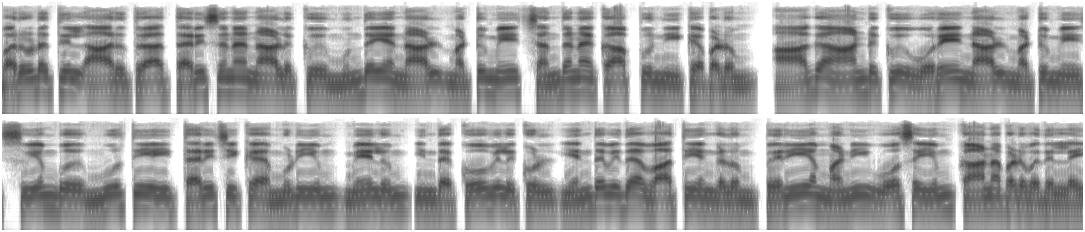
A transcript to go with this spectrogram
வருடத்தில் ஆருத்ரா தரிசன நாளுக்கு முந்தைய நாள் மட்டுமே சந்தன காப்பு நீக்கப்படும். ஆக ஆண்டுக்கு ஒரே நாள் மட்டுமே சுயம்பு மூர்த்தியை தரிசிக்க முடியும். மேலும் இந்த கோவிலுக்குள் எந்தவித வாத்தியங்களும் பெரிய மணி ஓசையும் காணப்படுவதில்லை.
